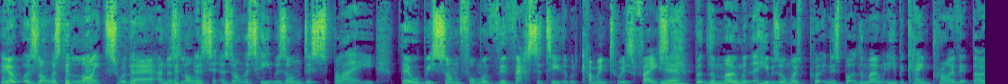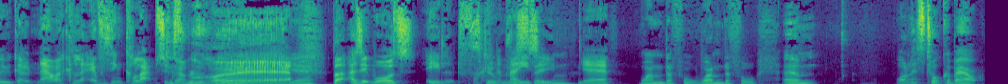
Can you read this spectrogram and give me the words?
you know as long as the lights were there and as long as as long as he was on display, there would be some form of vivacity that would come into his face. Yeah. But the moment that he was almost put in his body, the moment he became Private Bowie, would go, now I can let everything collapse and Just go. re- yeah. But as it was, he looked fucking Still amazing. pristine. Yeah. Wonderful, wonderful. Um, well, let's talk about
